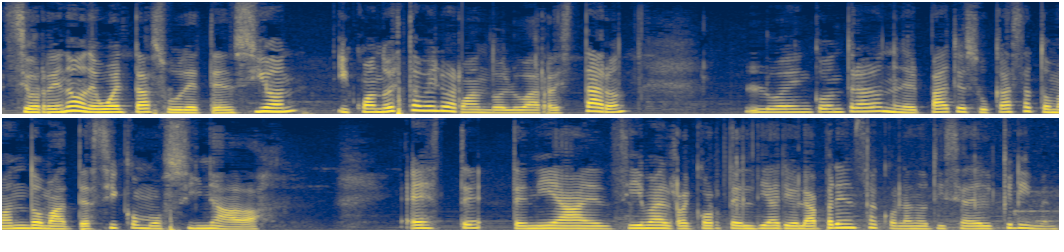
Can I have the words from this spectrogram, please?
Se ordenó de vuelta su detención y cuando esta vez lo, cuando lo arrestaron, lo encontraron en el patio de su casa tomando mate, así como si nada. Este tenía encima el recorte del diario La Prensa con la noticia del crimen.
